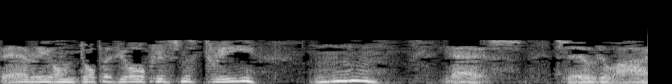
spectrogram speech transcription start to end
fairy on top of your Christmas tree? Hmm. Yes, so do I.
